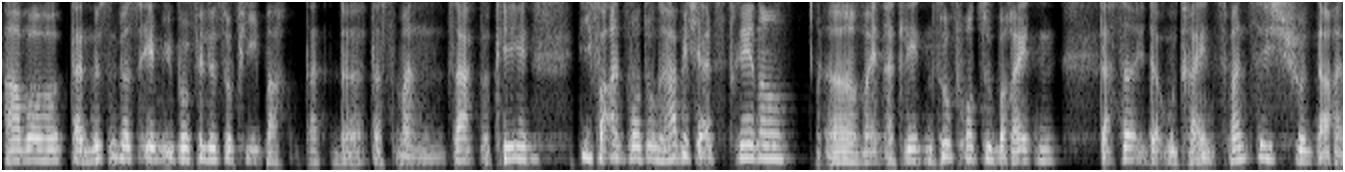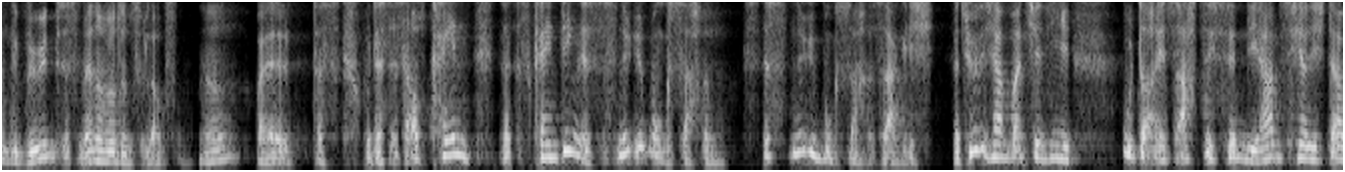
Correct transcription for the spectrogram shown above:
aber dann müssen wir es eben über Philosophie machen, dann, äh, dass man sagt, okay, die Verantwortung habe ich als Trainer, äh, meinen Athleten so vorzubereiten, dass er in der U23 schon daran gewöhnt ist, Männerhürde zu laufen, ja? weil das und das ist auch kein, das ist kein Ding, es ist eine Übungssache, es ist eine Übungssache, sage ich. Natürlich haben manche, die unter 1,80 sind, die haben sicherlich da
